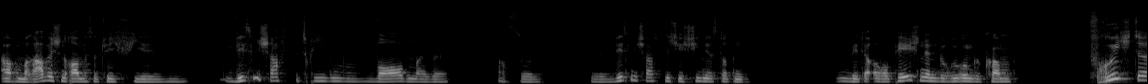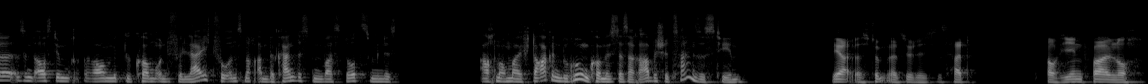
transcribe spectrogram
auch im arabischen Raum ist natürlich viel Wissenschaft betrieben worden. Also auch so diese wissenschaftliche Schiene ist dort mit der europäischen in Berührung gekommen. Früchte sind aus dem Raum mitgekommen und vielleicht für uns noch am bekanntesten, was dort zumindest auch nochmal stark in Berührung kommt, ist das arabische Zahlensystem. Ja, das stimmt natürlich. Es hat auf jeden Fall noch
